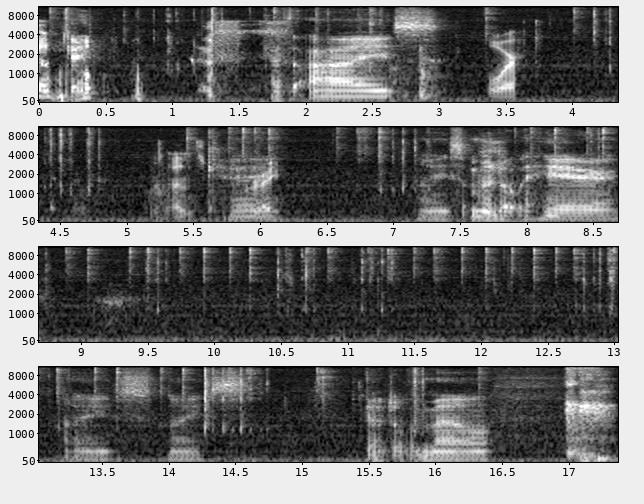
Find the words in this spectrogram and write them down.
Okay. Got the eyes. Four. Okay. great. Nice. I'm gonna draw the hair. Nice, nice. Gotta draw the mouth.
